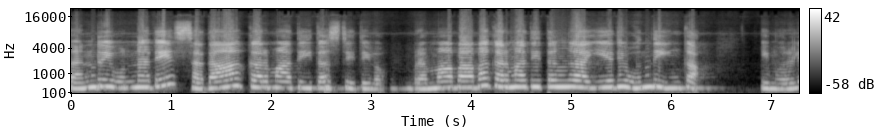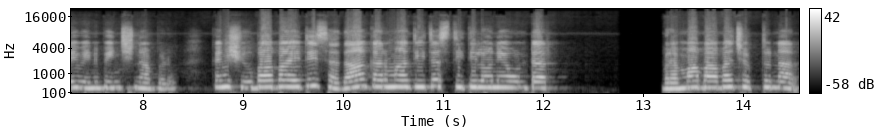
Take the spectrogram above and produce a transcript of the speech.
తండ్రి ఉన్నదే సదా కర్మాతీత స్థితిలో. బ్రహ్మబాబా కర్మాతీతంగా అయ్యేది ఉంది ఇంకా. ఈ మురళి వినిపించినప్పుడు కానీ శివబాబా అయితే సదా కర్మాతీత స్థితిలోనే ఉంటారు. బ్రహ్మబాబా చెప్తున్నారు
